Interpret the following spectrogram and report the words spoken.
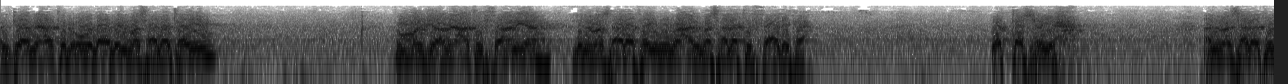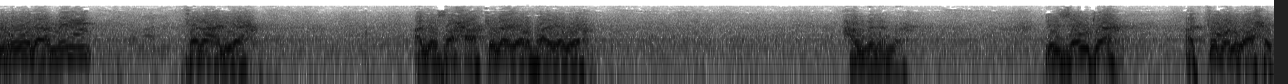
الجامعة الأولى للمسألتين ثم الجامعة الثانية للمسألتين مع المسألة الثالثة. والتصحيح المسألة الأولى من ثمانية. اللي صحح كذا يرفع يده. الحمد لله. للزوجة الثمن واحد.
